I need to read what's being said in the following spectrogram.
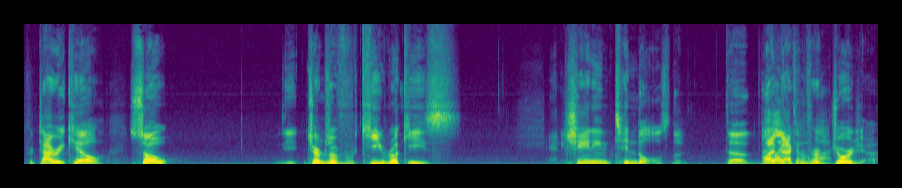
for Tyreek Hill. So, in terms of key rookies, Channing Tindall's the the I linebacker from. Georgia.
